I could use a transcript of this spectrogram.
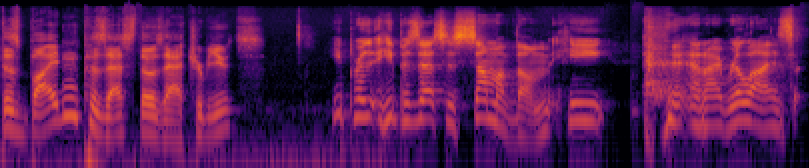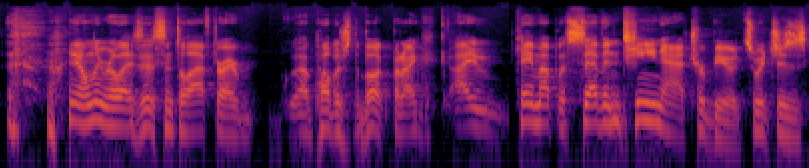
Does Biden possess those attributes? He, he possesses some of them. He, and I realize, I only realized this until after I uh, published the book, but I, I came up with 17 attributes, which is,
